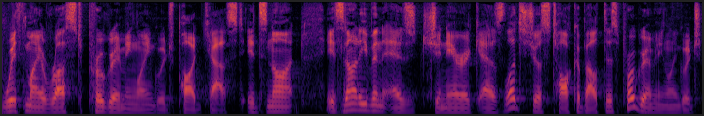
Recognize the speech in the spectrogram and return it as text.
with my Rust programming language podcast, it's not it's not even as generic as let's just talk about this programming language.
